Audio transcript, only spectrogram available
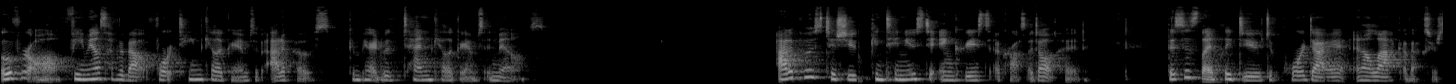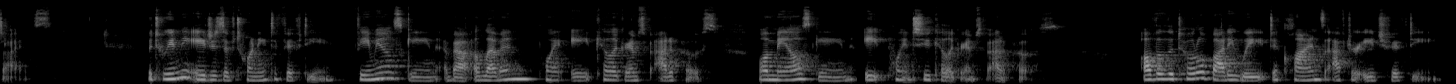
Overall, females have about 14 kilograms of adipose compared with 10 kilograms in males. Adipose tissue continues to increase across adulthood. This is likely due to poor diet and a lack of exercise. Between the ages of 20 to 50, females gain about 11.8 kilograms of adipose, while males gain 8.2 kilograms of adipose. Although the total body weight declines after age 50,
